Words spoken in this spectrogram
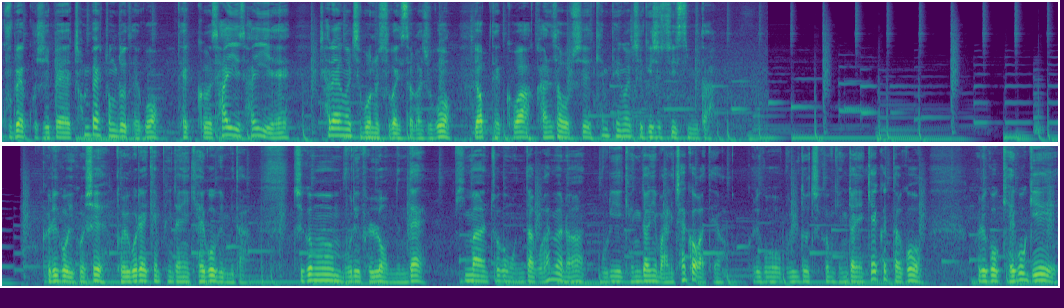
990에 1100 정도 되고 데크 사이사이에 차량을 집어넣을 수가 있어 가지고 옆 데크와 간섭 없이 캠핑을 즐기실 수 있습니다. 그리고 이곳이 돌고래 캠핑장의 계곡입니다. 지금은 물이 별로 없는데 비만 조금 온다고 하면은 물이 굉장히 많이 찰 것 같아요. 그리고 물도 지금 굉장히 깨끗하고 그리고 계곡이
